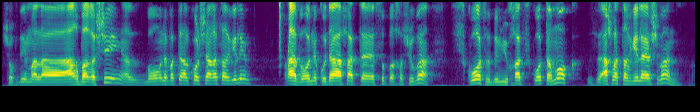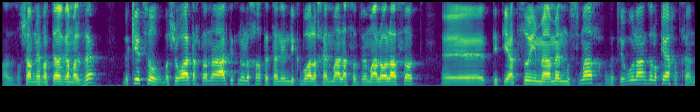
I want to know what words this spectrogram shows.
שעובדים על הארבע ראשי, אז בואו נוותר על כל שאר התרגילים. אה, ועוד נקודה אחת אה, סופר חשובה, squat ובמיוחד squat עמוק זה אחלה תרגיל הישבן, אז עכשיו נוותר גם על זה. בקיצור, בשורה התחתונה אל תיתנו לחרטטנים לקבוע לכם מה לעשות ומה לא לעשות, אה, תתייעצו עם מאמן מוסמך ותראו לאן זה לוקח אתכם.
